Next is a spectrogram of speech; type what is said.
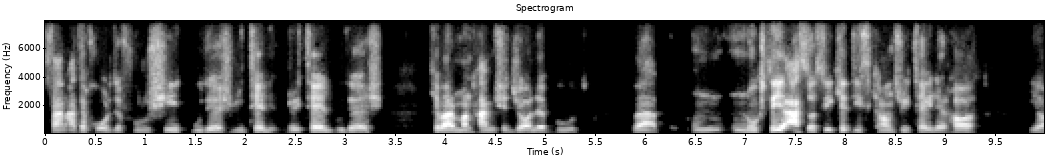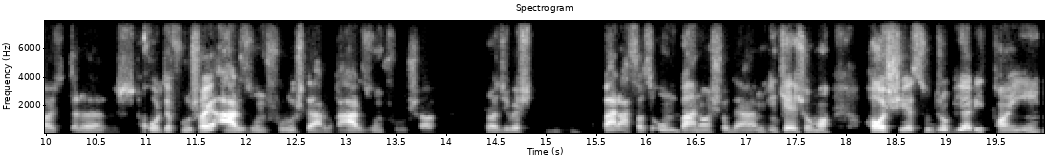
صنعت خورده فروشی بودش ریتیل, ریتیل بودش که بر من همیشه جالب بود و اون نکته اساسی که discount retailer ها یا خرده فروش های ارزون فروش در واقع ارزون فروش ها راجبش بر اساس اون بنا شدن اینکه شما حاشیه سود رو بیارید پایین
